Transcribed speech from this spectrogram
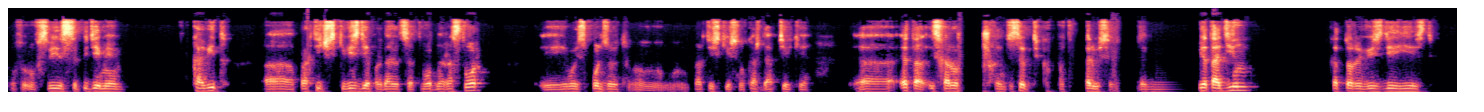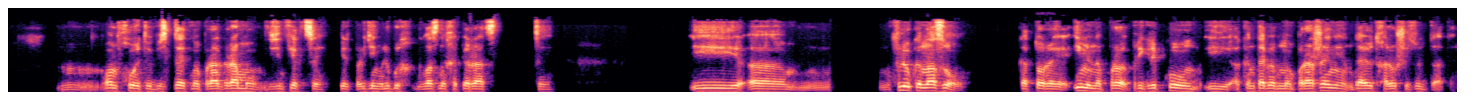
в связи с эпидемией э, практически везде продается этот водный раствор, и его используют практически в каждой аптеке. Э, это из хороших антисептиков, повторюсь, бета-1, который везде есть. Он входит в обязательную программу дезинфекции перед проведением любых глазных операций. И э, флюконазол, которые именно при грибковом и акантомебном поражении дают хорошие результаты.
